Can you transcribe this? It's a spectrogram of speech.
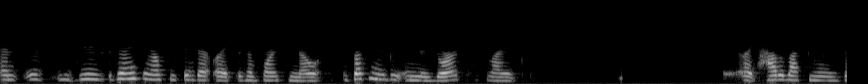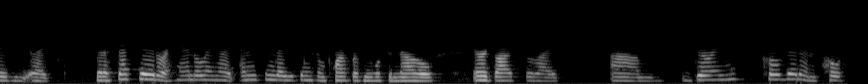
And is, do you, is there anything else you think that like is important to note, especially maybe in New York, like like how the black communities maybe like been affected or handling like anything that you think is important for people to know in regards to like um, during COVID and post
